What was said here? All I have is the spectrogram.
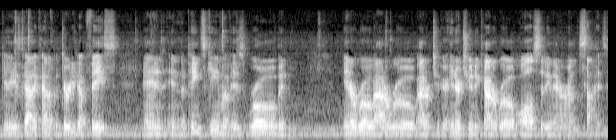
Okay, he's got a kind of a dirtied up face, and in the paint scheme of his robe and inner robe, outer robe, outer inner tunic, outer robe, all sitting there around the sides.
